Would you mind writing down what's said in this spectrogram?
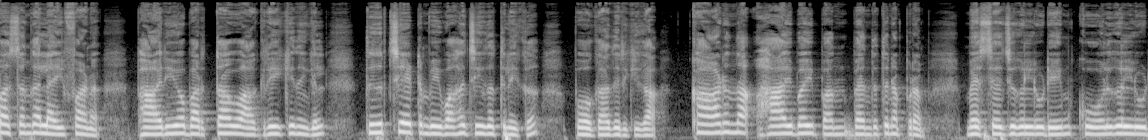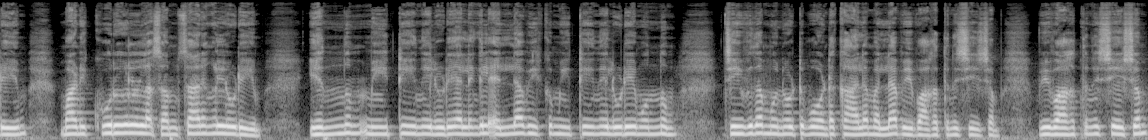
പസംഗ ലൈഫാണ് ഭാര്യയോ ഭർത്താവോ ആഗ്രഹിക്കുന്നെങ്കിൽ തീർച്ചയായിട്ടും വിവാഹ ജീവിതത്തിലേക്ക് പോകാതിരിക്കുക. കാണുന്ന ഹായ് ബൈ ബന്ധത്തിനപ്പുറം മെസ്സേജുകളിലൂടെയും കോളുകളിലൂടെയും മണിക്കൂറുകളുള്ള സംസാരങ്ങളിലൂടെയും എന്നും മീറ്റ് ചെയ്യുന്നതിലൂടെ അല്ലെങ്കിൽ എല്ലാ വീക്കും മീറ്റ് ചെയ്യുന്നതിലൂടെയും ഒന്നും ജീവിതം മുന്നോട്ട് പോകേണ്ട കാലമല്ല വിവാഹത്തിന് ശേഷം. വിവാഹത്തിന് ശേഷം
